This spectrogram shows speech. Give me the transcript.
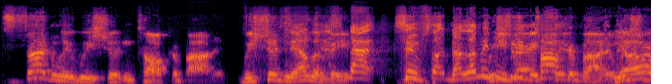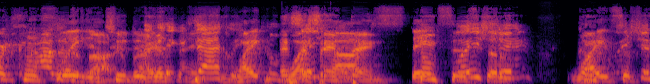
suddenly we shouldn't talk about it. We shouldn't elevate. not. So, so, now let me we be should very talk clear. about it. We Y'all should are conflating about two it, right? different things. Exactly. White, It's the white same cops, thing. State system, Conflation. White conflation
